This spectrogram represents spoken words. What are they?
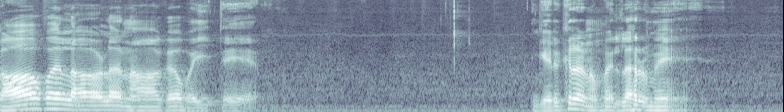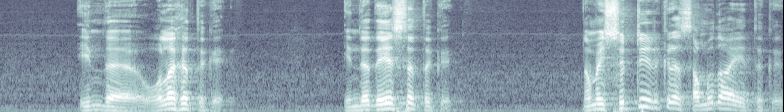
காவலாளனாக வைத்தேன். இங்கே இருக்கிற நம்ம எல்லாருமே இந்த உலகத்துக்கு இந்த தேசத்துக்கு நம்மை சுற்றி இருக்கிற சமுதாயத்துக்கு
